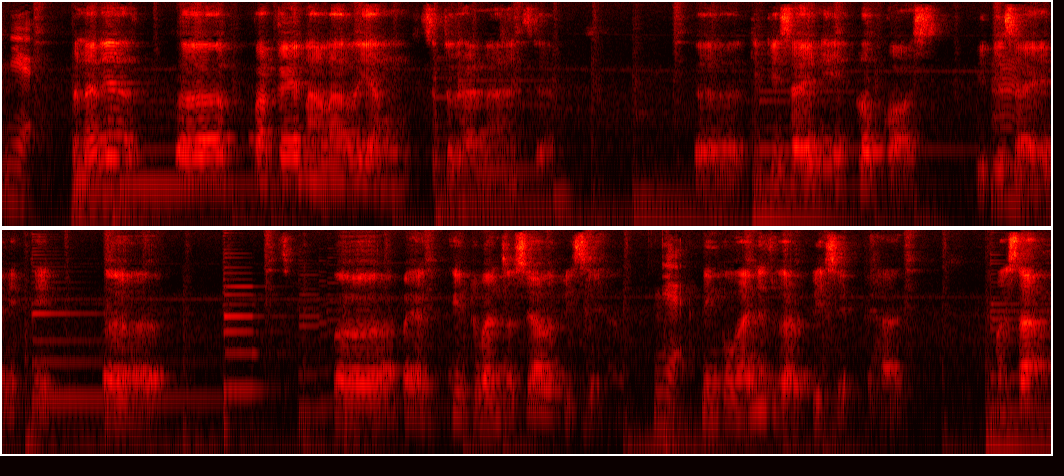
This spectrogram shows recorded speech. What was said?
yeah. sebenarnya eh, pakai nalar yang sederhana aja uh, di desa ini low cost. Di desa hmm. ini uh, uh, apa ya kehidupan sosial lebih sehat. Yeah. lingkungannya juga lebih sehat. Masa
